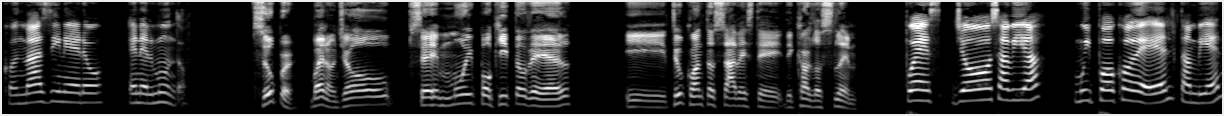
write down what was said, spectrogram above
con más dinero en el mundo. Super. Bueno, yo sé muy poquito de él. ¿Y tú cuánto sabes de, de Carlos Slim? Pues yo sabía muy poco de él también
